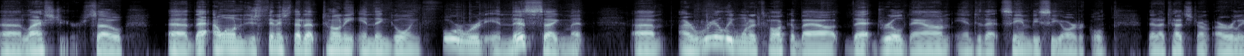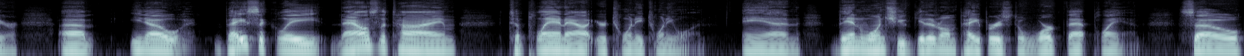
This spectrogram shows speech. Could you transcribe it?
uh, last year. So uh, that I want to just finish that up, Tony, and then going forward in this segment, um, I really want to talk about that drill down into that CNBC article that I touched on earlier. Um, you know, basically now's the time to plan out your 2021 and then once you get it on paper is to work that plan. So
